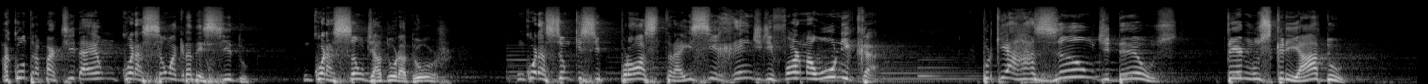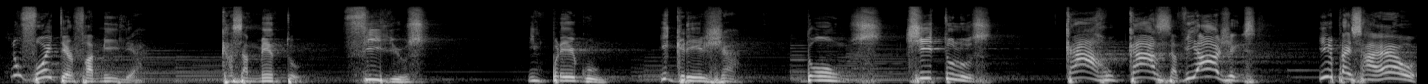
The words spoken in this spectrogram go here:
A contrapartida é um coração agradecido, um coração de adorador, um coração que se prostra e se rende de forma única, porque a razão de Deus ter nos criado não foi ter família, casamento, filhos, emprego, igreja, dons, títulos, carro, casa, viagens, ir para Israel,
